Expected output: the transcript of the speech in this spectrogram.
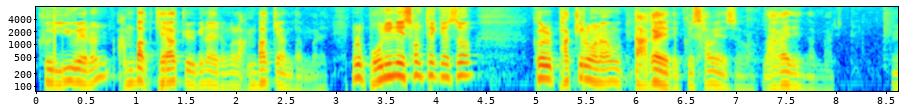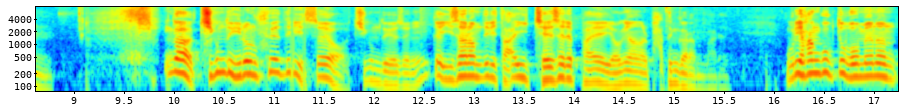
그 이후에는 안받 대학 교육이나 이런 걸 안 받게 한단 말이에요. 물론 본인이 선택해서 그걸 받기를 원하면 나가야 돼 그 사회에서 나가야 된단 말이에요. 음. 그러니까 지금도 이런 후회들이 있어요. 지금도 여전히. 그러니까 이 사람들이 다 이 제세례파의 영향을 받은 거란 말이에요. 우리 한국도 보면은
